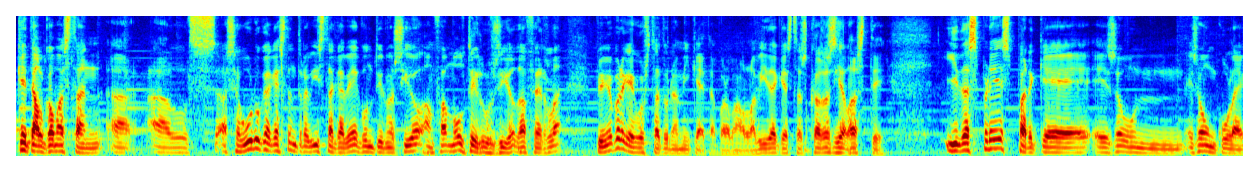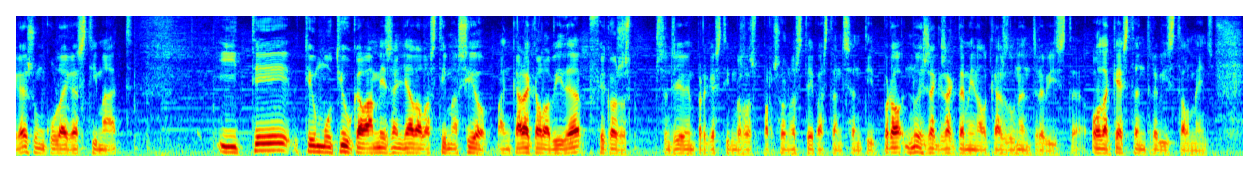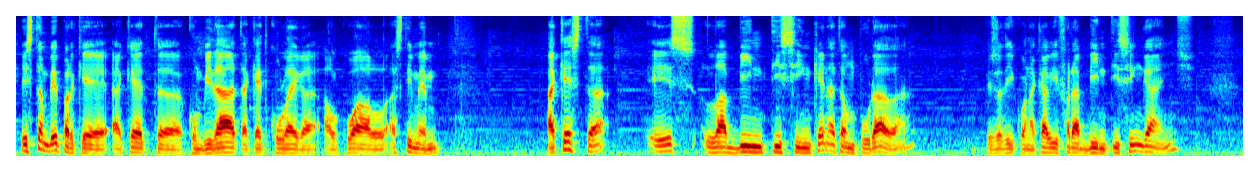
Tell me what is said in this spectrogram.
Què tal, com estan? Uh, els asseguro que aquesta entrevista que ve a continuació em fa molta il·lusió de fer-la, primer perquè ha costat una miqueta, però bueno, la vida aquestes coses ja les té. I després perquè és un, és un col·lega, és un col·lega estimat, i té, té un motiu que va més enllà de l'estimació, encara que a la vida fer coses senzillament perquè estimes les persones té bastant sentit, però no és exactament el cas d'una entrevista, o d'aquesta entrevista almenys. És també perquè aquest eh, convidat, aquest col·lega al qual estimem, aquesta és la 25a temporada, és a dir, quan acabi farà 25 anys,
